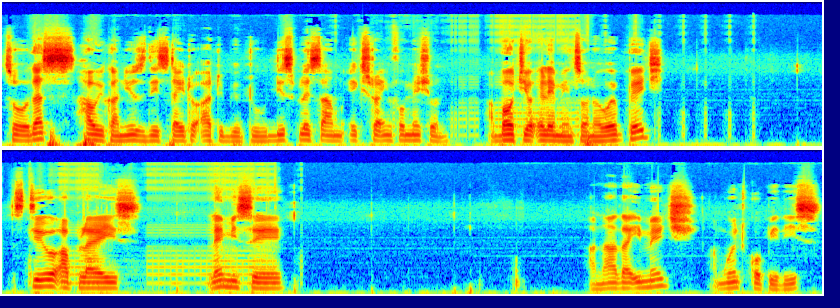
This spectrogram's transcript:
so that's how you can use this title attribute to display some extra information about your elements on a web page. Still applies let me say another image. I'm going to copy this.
